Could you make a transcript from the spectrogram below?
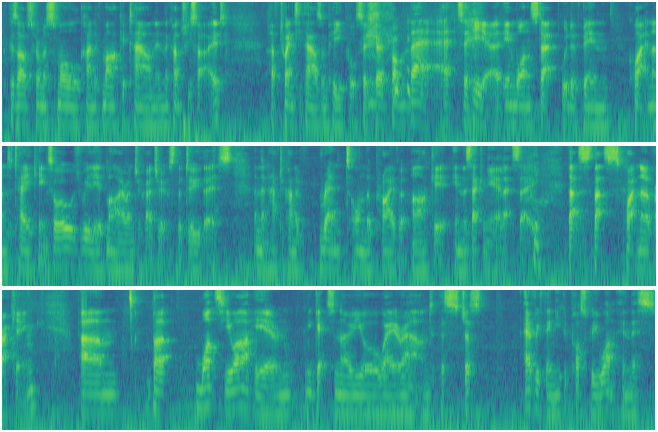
because I was from a small kind of market town in the countryside of 20,000 people. So to go from there to here in one step would have been quite an undertaking. So I always really admire undergraduates that do this and then have to kind of rent on the private market in the second year, let's say. that's that's quite nerve wracking. Um, but once you are here and you get to know your way around, it's just everything you could possibly want in this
